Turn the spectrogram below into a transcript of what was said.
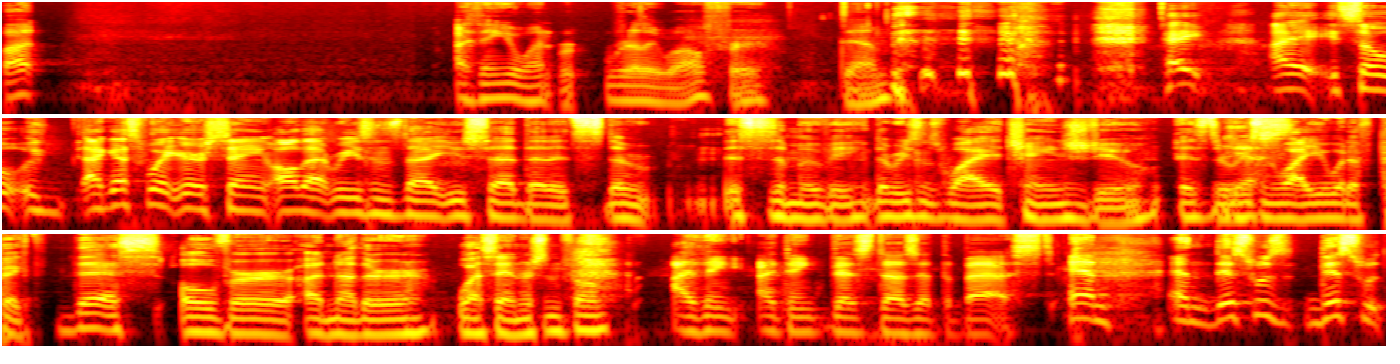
But I think it went r- really well for them. hey, I so I guess what you're saying, all that reasons that you said that it's the this is a movie. The reasons why it changed you is the reason why you would have picked this over another Wes Anderson film. I think I think this does it the best. And and this was this was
